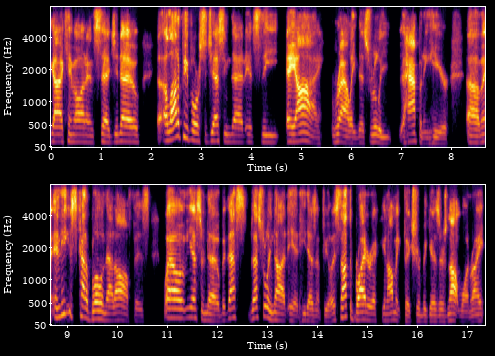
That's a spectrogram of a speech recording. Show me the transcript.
guy came on and said, you know, a lot of people are suggesting that it's the AI rally that's really happening here, um, and he's kind of blowing that off as well, yes or no. But that's that's really not it. He doesn't feel it's not the brighter economic picture because there's not one, right?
